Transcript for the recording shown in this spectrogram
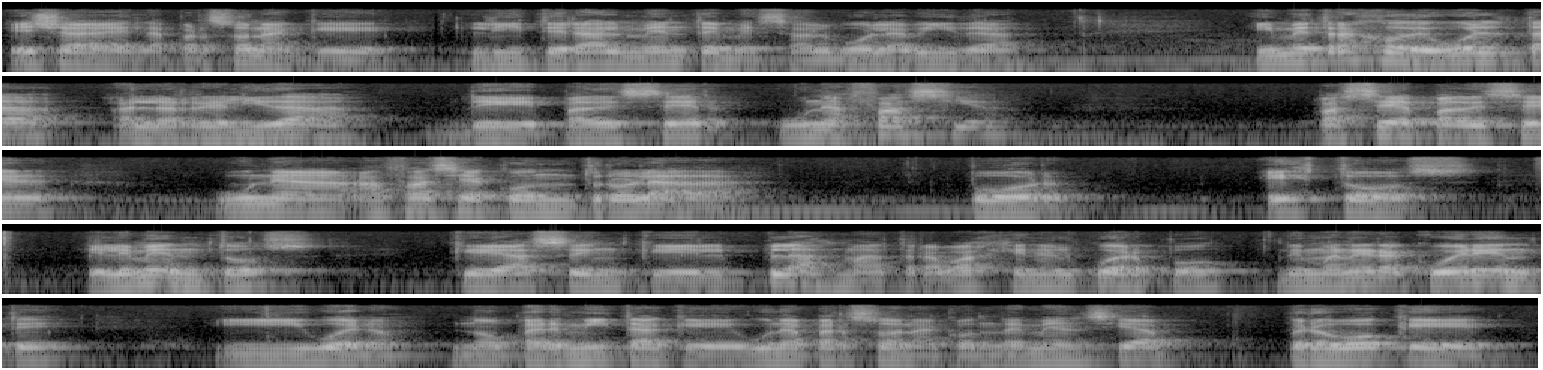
Ella es la persona que literalmente me salvó la vida y me trajo de vuelta a la realidad de padecer una afasia. Pasé a padecer una afasia controlada por estos elementos que hacen que el plasma trabaje en el cuerpo de manera coherente y bueno, no permita que una persona con demencia provoque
